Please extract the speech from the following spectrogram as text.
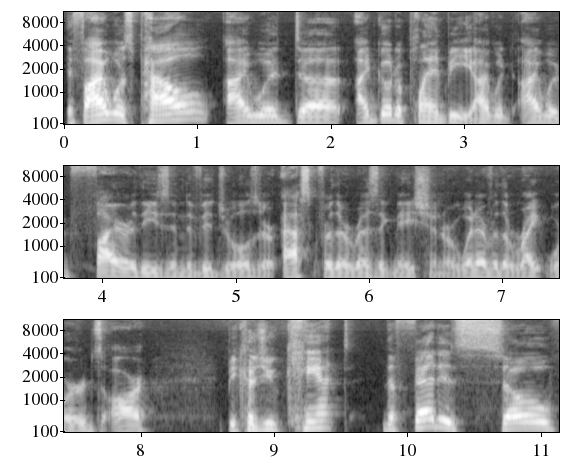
if I was Powell, I would uh, I'd go to Plan B. I would I would fire these individuals or ask for their resignation or whatever the right words are, because you can't. The Fed is so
